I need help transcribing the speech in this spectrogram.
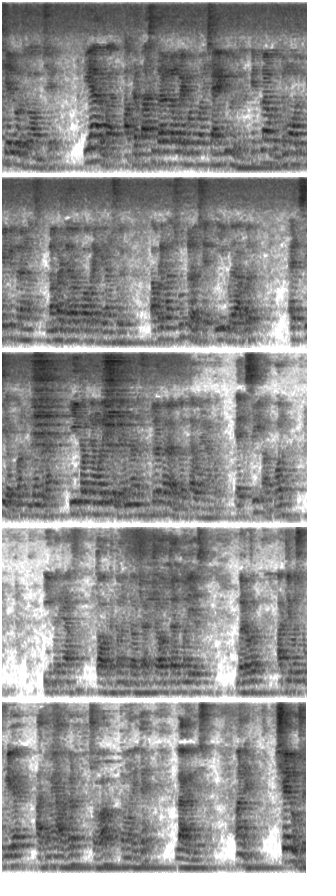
છેલ્લો જવાબ છે. ત્યારબાદ આપણે પાછી તરંગ લંબાઈ ગોતવાની છે કીધું છે. કેટલા વધુમાં વધુ કેટલી તરંગ લંબાઈ ધરાવતો આપણે કિરણ શું આપણી પાસે સૂત્ર છે E બરાબર hc upon લેમ્બડા. E તમને મળી ગયું, લેમ્બડાનું સૂત્ર કરાવે બતાવો એના પર hc upon E કરી નાખો. તો આપણે તમને જવાબ તરત મળી જશે. બરોબર? આટલી વસ્તુ ક્લિયર આ તમે આગળ જવાબ તમારી રીતે લાવી દેશો. અને છેલ્લું છે,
